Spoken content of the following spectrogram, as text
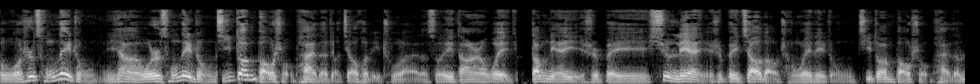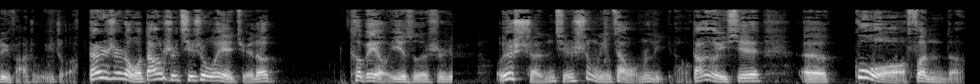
我是从那种，你像我是从那种极端保守派的教教会里出来的，所以当然我也当年也是被训练，也是被教导成为那种极端保守派的律法主义者。但是呢，我当时其实我也觉得特别有意思的是。我觉得神其实圣灵在我们里头，当有一些呃过分的，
